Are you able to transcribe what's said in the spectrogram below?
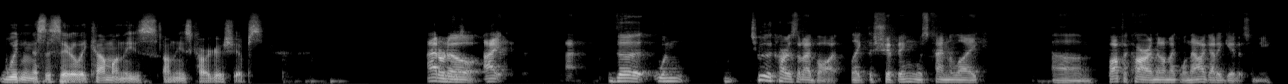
wouldn't necessarily come on these on these cargo ships. I don't know. I, I the when two of the cars that I bought, like the shipping was kind of like um, bought the car and then I'm like, well, now I got to get it to me,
